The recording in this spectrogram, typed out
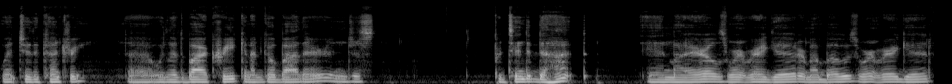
went to the country. Uh, we lived by a creek, and I'd go by there and just pretended to hunt. And my arrows weren't very good, or my bows weren't very good.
